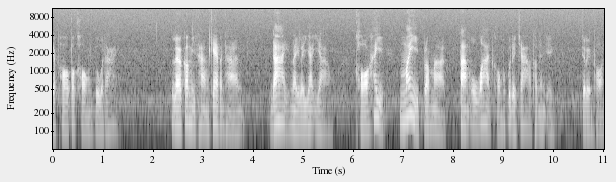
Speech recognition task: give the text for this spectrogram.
จะพอประคองตัวได้ แล้วก็มีทางแก้ปัญหาได้ในระยะยาว ขอให้ไม่ประมาทตามโอวาทของพระพุทธเจ้าเท่านั้นเอง เจริญพร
